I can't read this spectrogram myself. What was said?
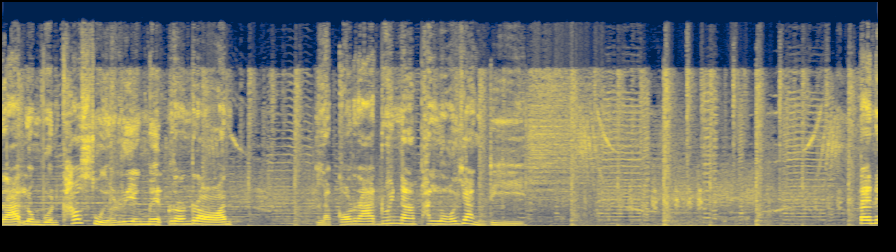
ราดลงบนข้าวสวยเรียงเม็ดร้อนๆ แล้วก็ราดด้วยน้ำพะโล้อย่างดี แต่ใน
